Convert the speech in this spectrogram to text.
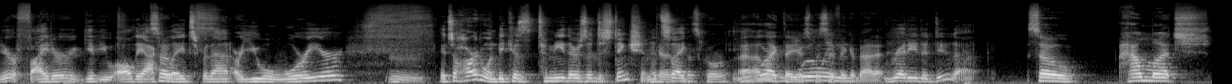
you're a fighter, give you all the So- accolades for that. Are you a warrior? It's a hard one because to me, there's a distinction. It's like, that's cool. I- I like that you're specific about it. Ready to do that. so how much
